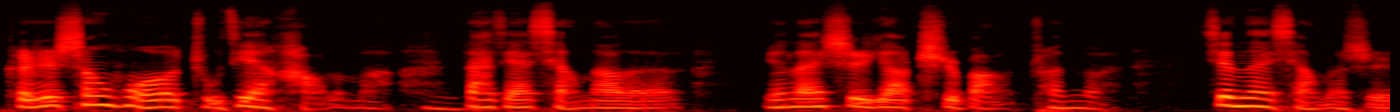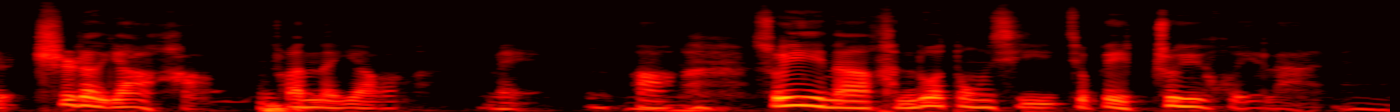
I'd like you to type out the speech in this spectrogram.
可是生活逐渐好了嘛？嗯、大家想到的原来是要吃饱穿暖，现在想的是吃的要好，穿的要美、嗯、啊！嗯、所以呢，很多东西就被追回来。嗯、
